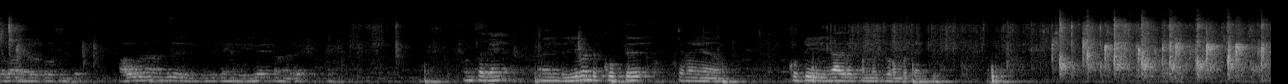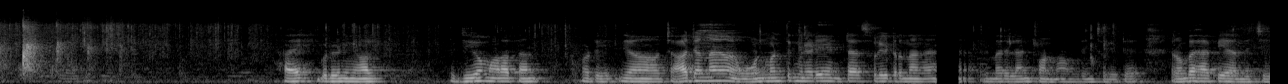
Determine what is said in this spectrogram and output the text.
எல்லாம் கோர்ஸ் அவர் தான் வந்து இதுக்கு எனக்கு இன்வைட் பண்ணார். ஒன் செகண்ட் இந்த ஈவெண்ட்டு கூப்பிட்டு என்னை கூப்பிட்டு இனாகரேட் பண்ணதுக்கு ரொம்ப thank you hi good evening all Jio marathon. ஓகே சார்ஜ் அண்ணா ஒன் மந்த்துக்கு முன்னாடியே என்கிட்ட சொல்லிட்டு இருந்தாங்க இது மாதிரி லான்ச் பண்ணோம் அப்படின்னு சொல்லிட்டு ரொம்ப ஹாப்பியாக இருந்துச்சு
